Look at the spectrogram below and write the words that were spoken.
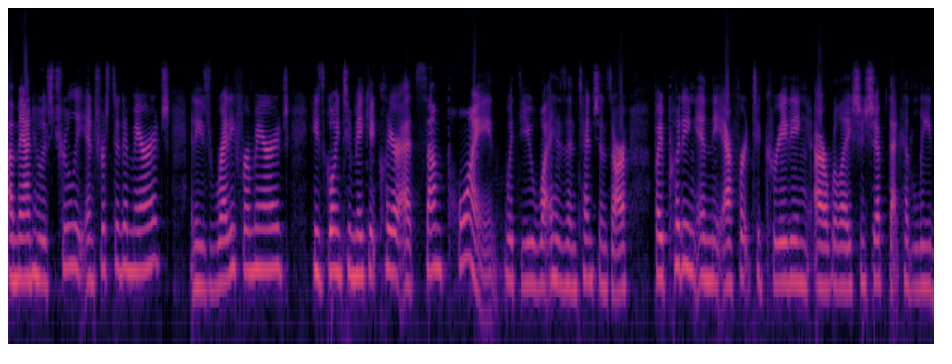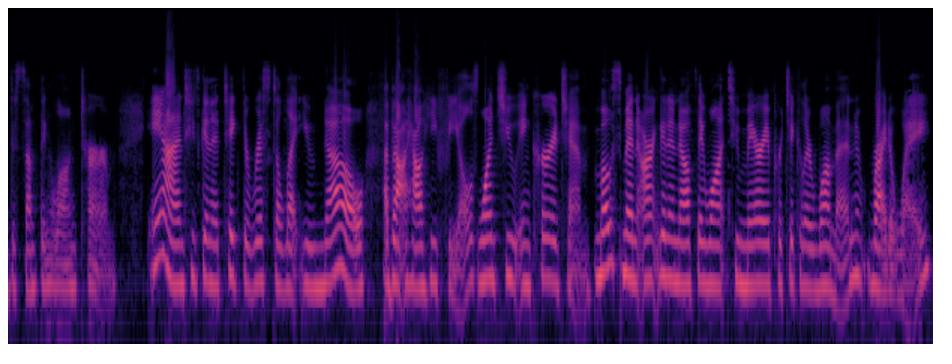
A man who is truly interested in marriage and he's ready for marriage, he's going to make it clear at some point with you what his intentions are by putting in the effort to creating a relationship that could lead to something long term. And he's going to take the risk to let you know about how he feels once you encourage him. Most men aren't going to know if they want to marry a particular woman right away.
